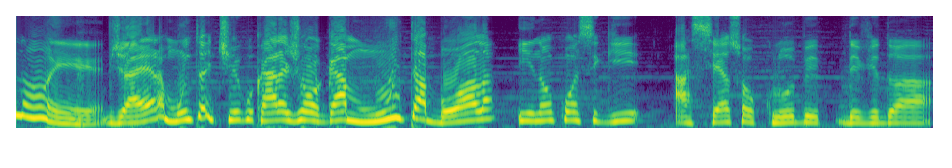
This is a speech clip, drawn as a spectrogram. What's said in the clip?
não, hein? Já era muito antigo o cara jogar muita bola e não conseguir acesso ao clube devido a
